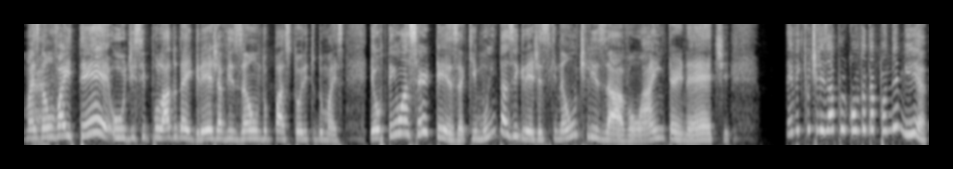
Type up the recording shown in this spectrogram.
mas é. não vai ter o discipulado da igreja, a visão do pastor e tudo mais. Eu tenho a certeza que muitas igrejas que não utilizavam a internet teve que utilizar por conta da pandemia.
